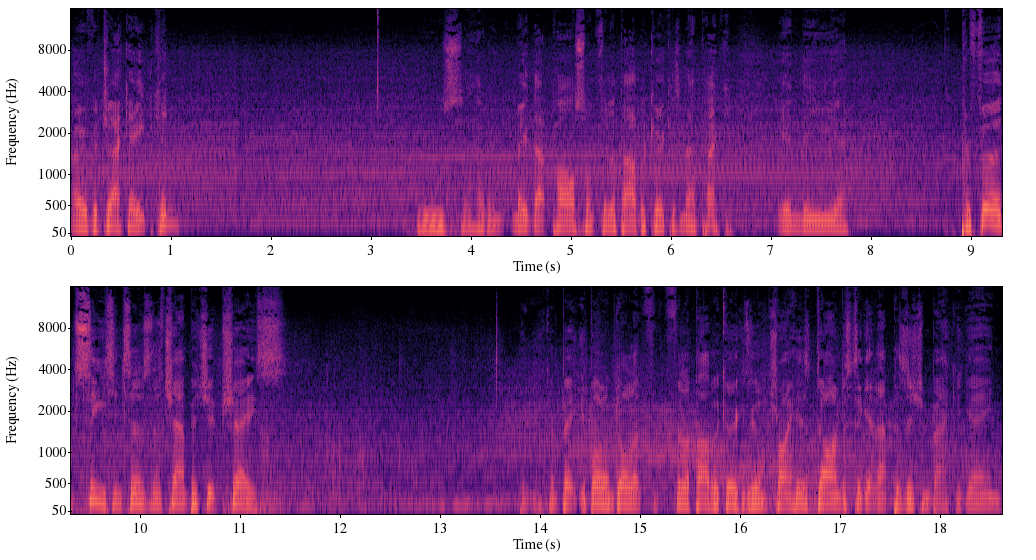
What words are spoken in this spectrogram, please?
over Jack Aitken, who's having made that pass on Philip Albuquerque, is now back in the uh, preferred seat in terms of the championship chase. But you can bet your bottom dollar Philip Albuquerque is going to try his darndest to get that position back again.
